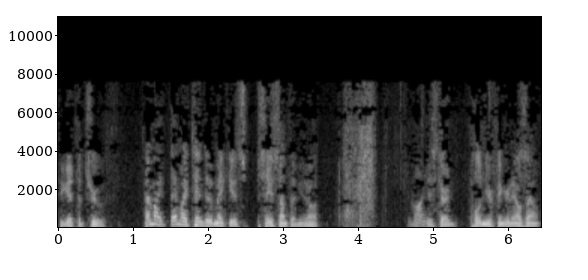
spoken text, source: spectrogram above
to get the truth. That might, that might tend to make you say something, you know what? It might. You start pulling your fingernails out.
